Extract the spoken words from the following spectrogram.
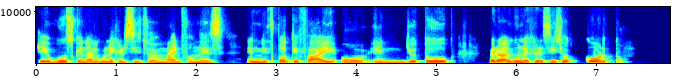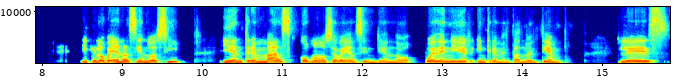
que busquen algún ejercicio de mindfulness en mi Spotify o en YouTube, pero algún ejercicio corto y que lo vayan haciendo así. Y entre más cómodos se vayan sintiendo, pueden ir incrementando el tiempo. Les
